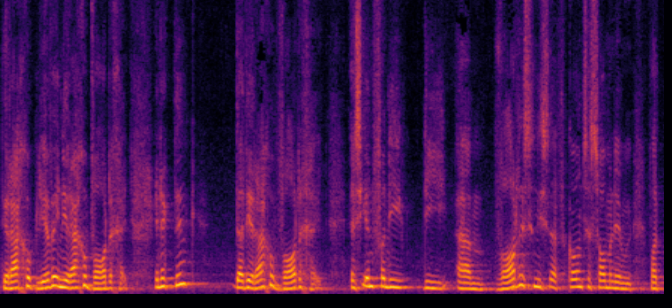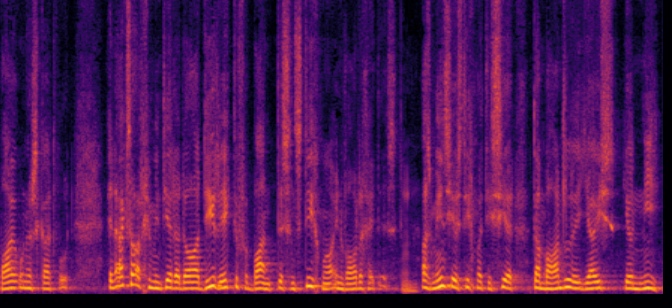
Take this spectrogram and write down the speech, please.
die reg op lewe en die reg op waardigheid. En ek dink dat die reg op waardigheid is een van die die ehm um, waardes in die Suid-Afrikaanse samelewing wat baie onderskat word. En ek sal argumenteer dat daar 'n direkte verband tussen stigma en waardigheid is. Hmm. As mense jou stigmatiseer, dan behandel hulle juis jou nie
